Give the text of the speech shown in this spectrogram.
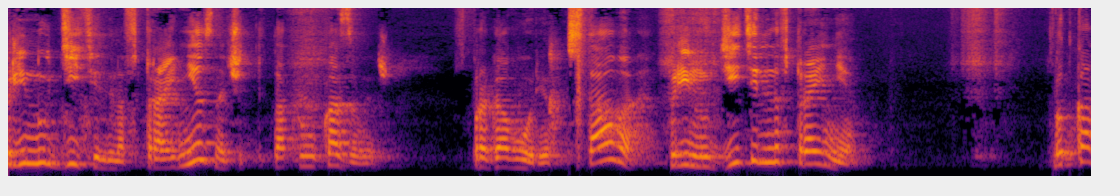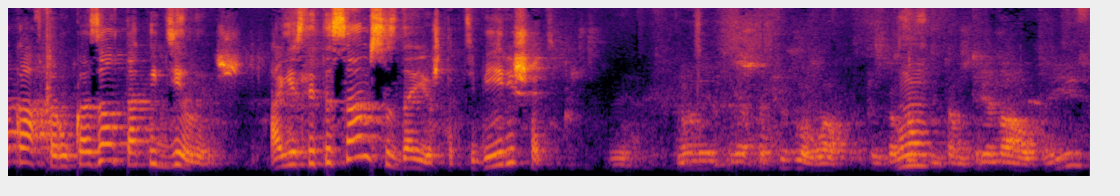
принудительно в тройне, значит ты так и указываешь в проговоре става принудительно в тройне. Вот как автор указал, так и делаешь. А если ты сам создаешь, так тебе и решать. Ну, я по чужому автору, то есть, допустим, ну, там три наута есть,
